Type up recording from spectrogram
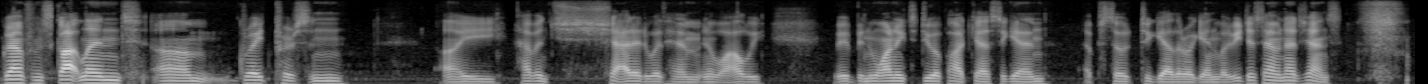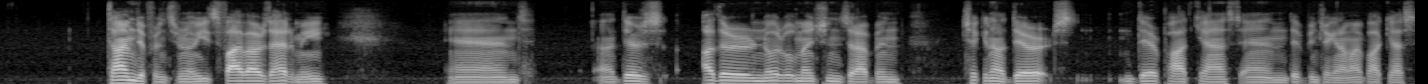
Graham from Scotland, um, great person. I haven't chatted with him in a while. We we've been wanting to do a podcast again, episode together again, but we just haven't had a chance. Time difference, you know, he's five hours ahead of me, and uh, there's other notable mentions that I've been checking out their their podcast, and they've been checking out my podcast.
